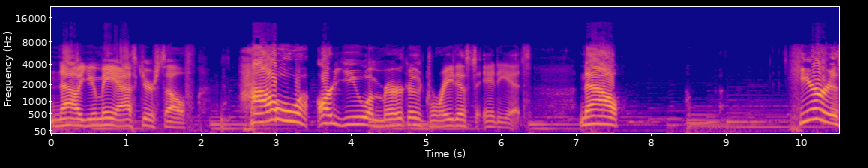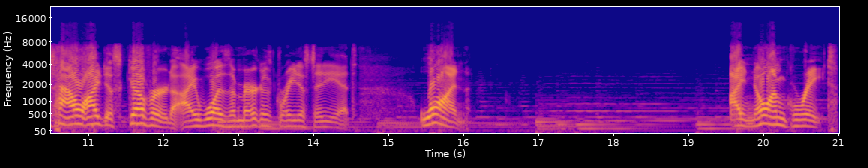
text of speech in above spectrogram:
Now you may ask yourself, how are you America's greatest idiot? Now, here is how I discovered I was America's greatest idiot. One, I know I'm great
